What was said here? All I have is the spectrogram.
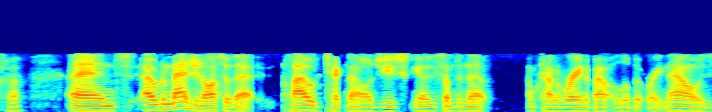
Okay. And I would imagine also that cloud technologies, you know, something that I'm kind of writing about a little bit right now is,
